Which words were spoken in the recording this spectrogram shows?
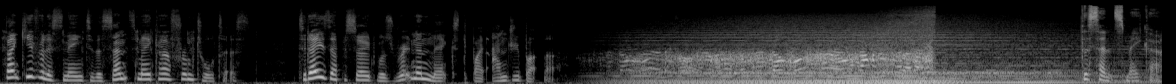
Thank you for listening to The Sensemaker from Tortoise. Today's episode was written and mixed by Andrew Butler. The Sensemaker.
